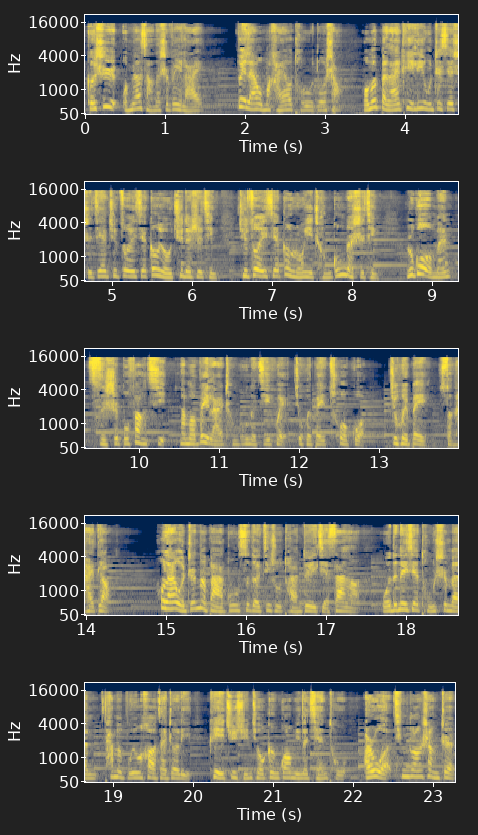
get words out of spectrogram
可是我们要想的是未来，未来我们还要投入多少？我们本来可以利用这些时间去做一些更有趣的事情，去做一些更容易成功的事情。如果我们此时不放弃，那么未来成功的机会就会被错过，就会被损害掉。后来我真的把公司的技术团队解散了。我的那些同事们，他们不用耗在这里，可以去寻求更光明的前途。而我轻装上阵，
